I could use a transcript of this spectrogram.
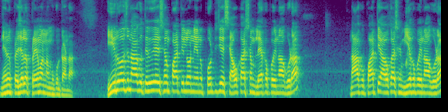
నేను ప్రజల ప్రేమను నమ్ముకుంటాడా. ఈరోజు నాకు తెలుగుదేశం పార్టీలో నేను పోటీ చేసే అవకాశం లేకపోయినా కూడా నాకు పార్టీ అవకాశం ఇవ్వకపోయినా కూడా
